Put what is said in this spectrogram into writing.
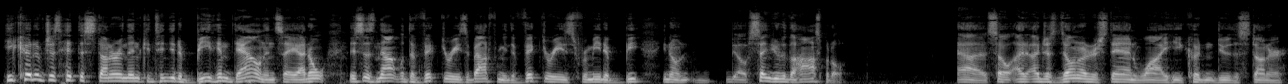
He could have just hit the stunner and then continued to beat him down and say, "I don't. This is not what the victory is about for me. The victory is for me to beat, you know, you know send you to the hospital." Uh, so I, I, just don't understand why he couldn't do the stunner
